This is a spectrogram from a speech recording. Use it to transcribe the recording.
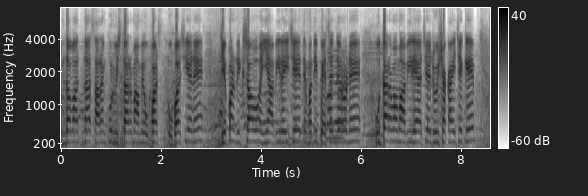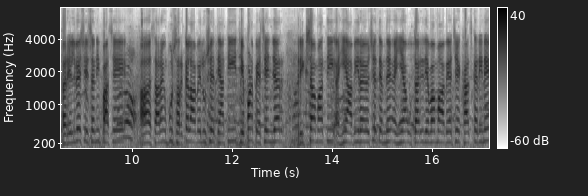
અમદાવાદના સારંગપુર વિસ્તારમાં અમે ઊભા છીએ અને જે પણ રિક્ષાઓ અહીંયા આવી રહી છે, તેમાંથી પેસેન્જરોને ઉતારવામાં આવી રહ્યા છે. જોઈ શકાય છે કે રેલવે સ્ટેશનની પાસે સારંગપુર સર્કલ આવેલું છે, ત્યાંથી જે પણ પેસેન્જર રિક્ષામાંથી અહીંયા આવી રહ્યો છે, તેમને અહીંયા ઉતારી દેવામાં આવ્યા છે. ખાસ કરીને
